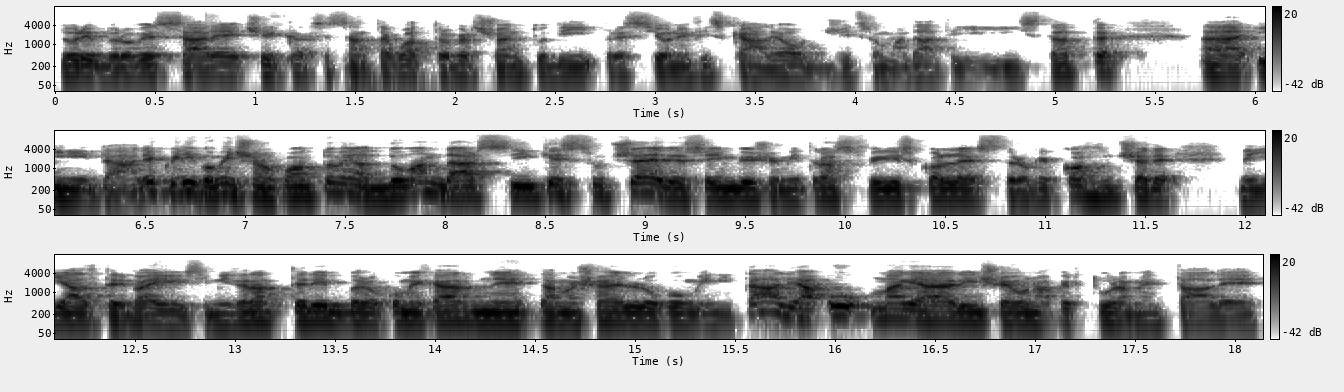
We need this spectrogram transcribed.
dovrebbero versare circa il 64% di pressione fiscale oggi, insomma dati Istat, eh, in Italia. E quindi cominciano quantomeno a domandarsi che succede se invece mi trasferisco all'estero, che cosa succede negli altri paesi, mi tratterebbero come carne da macello come in Italia o magari c'è un'apertura mentale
